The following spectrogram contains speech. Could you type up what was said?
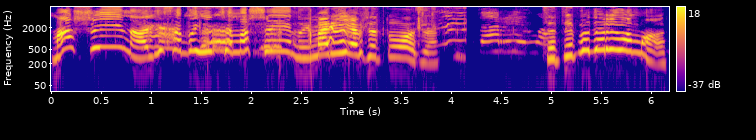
Машина! Аліса боїться машину. І Марія вже теж. Це ти подарила мак?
